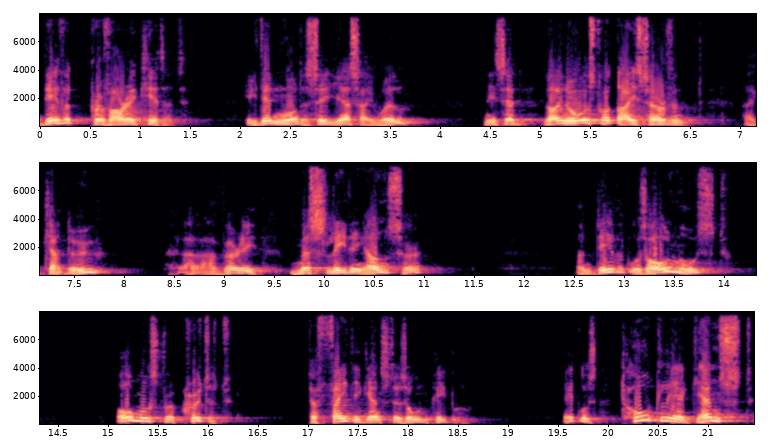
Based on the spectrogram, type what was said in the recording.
David prevaricated. He didn't want to say, Yes, I will. And he said, Thou knowest what thy servant uh, can do. A very misleading answer. And David was almost, almost recruited to fight against his own people. It was totally against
